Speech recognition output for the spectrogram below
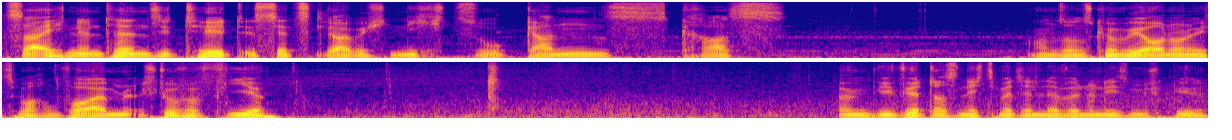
Zeichenintensität ist jetzt, glaube ich, nicht so ganz krass. Ansonsten können wir auch noch nichts machen, vor allem Stufe 4. Irgendwie wird das nichts mit den Leveln in diesem Spiel.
